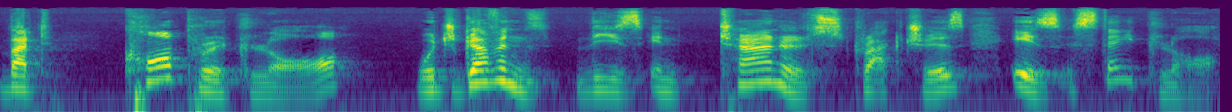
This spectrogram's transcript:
But corporate law which governs these internal structures is state law.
